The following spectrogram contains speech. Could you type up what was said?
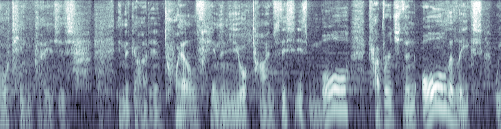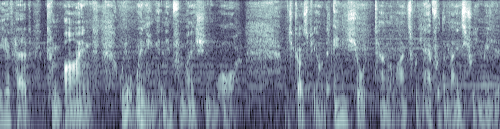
14 pages in The Guardian, 12 in the New York Times. This is more coverage than all the leaks we have had combined. We're winning an information war which goes beyond any short-term alliance we have with the mainstream media.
